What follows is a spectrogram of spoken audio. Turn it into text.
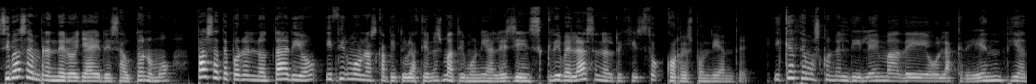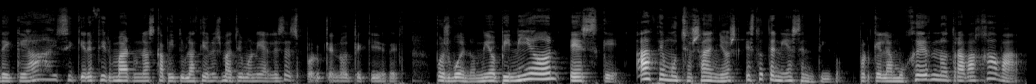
Si vas a emprender o ya eres autónomo, pásate por el notario y firma unas capitulaciones matrimoniales y inscríbelas en el registro correspondiente. ¿Y qué hacemos con el dilema de o la creencia de que, ay, si quiere firmar unas capitulaciones matrimoniales es porque no te quiere? Pues bueno, mi opinión es que hace muchos años esto tenía sentido, porque la mujer no trabajaba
